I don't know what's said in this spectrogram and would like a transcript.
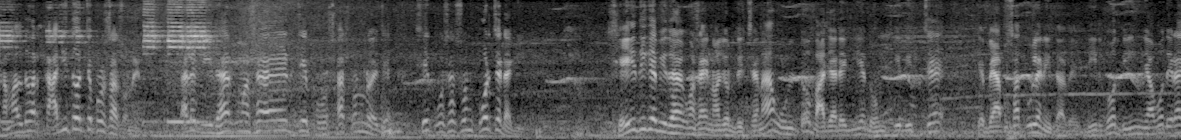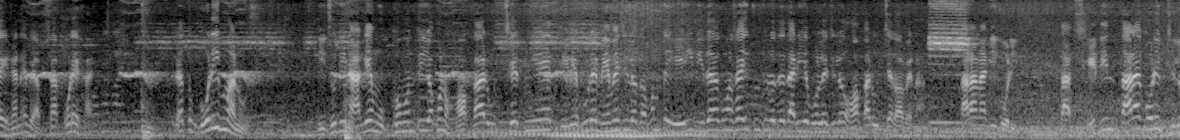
সামাল দেওয়ার কাজই তো হচ্ছে প্রশাসনের। তাহলে বিধায়ক মশাইয়ের যে প্রশাসন রয়েছে, সেই প্রশাসন করছেটা কি? সেই দিকে বিধায়ক মশাই নজর দিচ্ছে না, উল্টো বাজারে গিয়ে ধমকি দিচ্ছে যে ব্যবসা তুলে নিতে হবে। দীর্ঘদিন যাবৎ এরা এখানে ব্যবসা করে খায়। এরা তো গরিব মানুষ। কিছুদিন আগে মুখ্যমন্ত্রী যখন হকার উচ্ছেদ নিয়ে তেরে ফুড়ে নেমেছিল, তখন তো এই বিধায়ক মশাই চুচুড়োতে দাঁড়িয়ে বলেছিল, হকার উচ্ছেদ হবে না। তারা নাকি গরিব। তা সেদিন তারা গরিব ছিল।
